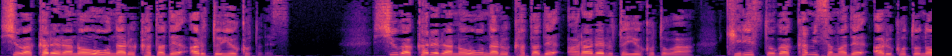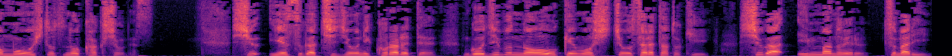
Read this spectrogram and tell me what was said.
主は彼らの王なる方であるということです。主が彼らの王なる方であられるということは、キリストが神様であることのもう一つの確証です。主イエスが地上に来られて、ご自分の王権を主張されたとき、主がインマヌエル、つまり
